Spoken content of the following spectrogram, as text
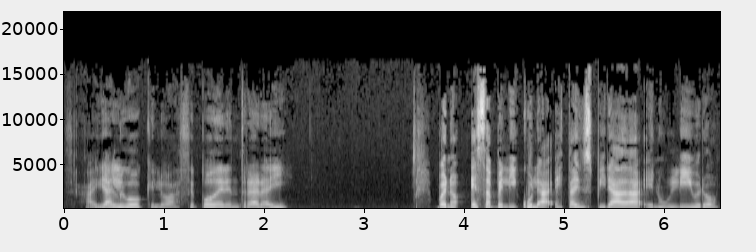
O sea, hay algo que lo hace poder entrar ahí. Bueno, esa película está inspirada en un libro,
